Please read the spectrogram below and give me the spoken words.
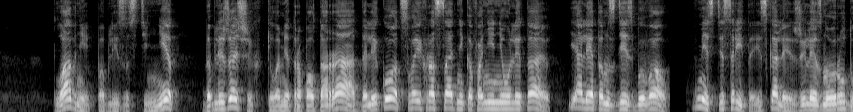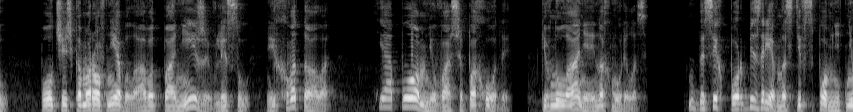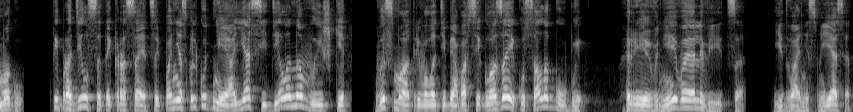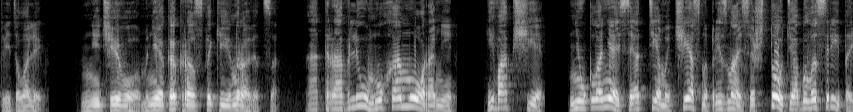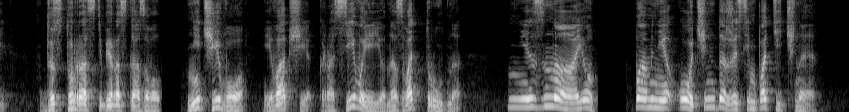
Плавней поблизости нет. До ближайших километра полтора, далеко от своих рассадников они не улетают. Я летом здесь бывал. Вместе с Ритой искали железную руду. Полчищ комаров не было, а вот пониже, в лесу, их хватало. «Я помню ваши походы», – кивнула Аня и нахмурилась. «До сих пор без ревности вспомнить не могу. Ты бродил с этой красавицей по нескольку дней, а я сидела на вышке, высматривала тебя во все глаза и кусала губы». «Ревнивая львица», – едва не смеясь, ответил Олег. «Ничего, мне как раз такие нравятся». Отравлю мухоморами. И вообще, не уклоняйся от темы, честно признайся, что у тебя было с Ритой? Да сто раз тебе рассказывал. Ничего. И вообще, красиво ее назвать трудно. Не знаю. По мне очень даже симпатичная.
